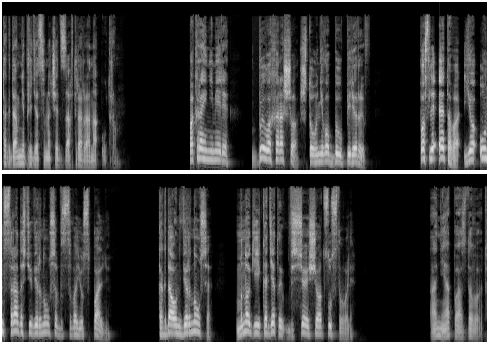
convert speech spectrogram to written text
тогда мне придется начать завтра рано утром. По крайней мере, было хорошо, что у него был перерыв. После этого Йо-Ун с радостью вернулся в свою спальню. Когда он вернулся, многие кадеты все еще отсутствовали. Они опаздывают.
